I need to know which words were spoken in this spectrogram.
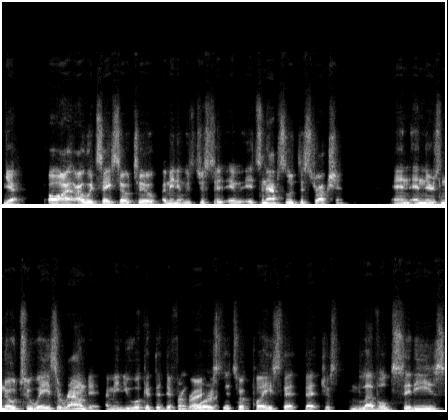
Yeah. Oh, I, I would say so too. I mean, it was just a, it- it's an absolute destruction, and and there's no two ways around it. I mean, you look at the different Right. wars that took place that that just leveled cities,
